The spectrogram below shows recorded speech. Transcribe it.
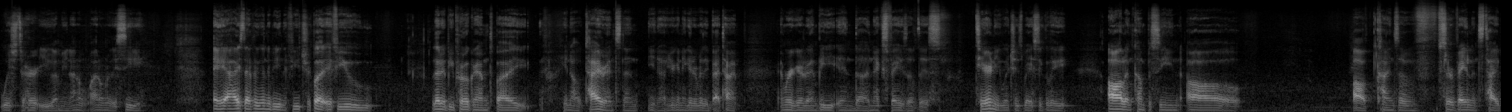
wish to hurt you. I mean, I don't I don't really see AI is definitely going to be in the future. But if you let it be programmed by, you know, tyrants, then you know you're going to get a really bad time, and we're going to be in the next phase of this tyranny, which is basically all encompassing, all all kinds of surveillance type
